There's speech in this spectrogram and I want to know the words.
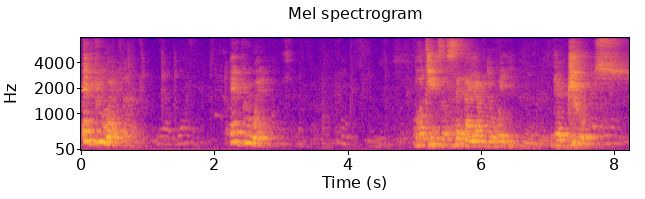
Everywhere. Everywhere. But Jesus said, I am the way, the truth,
